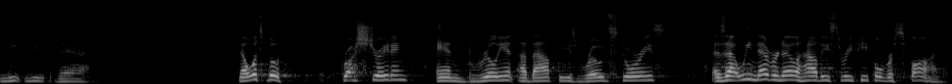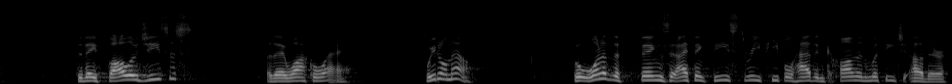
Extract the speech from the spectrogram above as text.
meet you there. Now, what's both frustrating and brilliant about these road stories is that we never know how these three people respond. Do they follow Jesus or do they walk away? We don't know. But one of the things that I think these three people have in common with each other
